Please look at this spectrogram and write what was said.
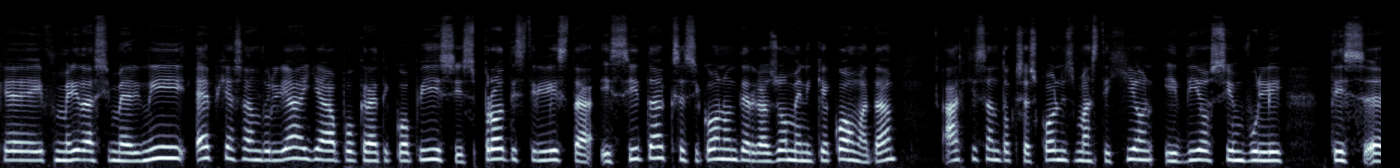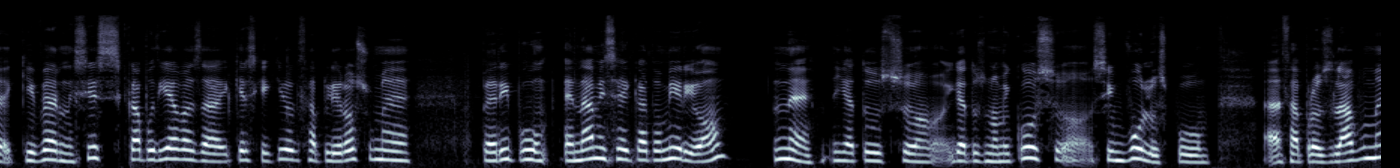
Και η εφημερίδα σημερινή έπιασαν δουλειά για αποκρατικοποιήσει. Πρώτη στη λίστα η ΣΥΤΑ, ξεσηκώνονται εργαζόμενοι και κόμματα. Άρχισαν το ξεσκόνισμα στοιχείων οι δύο σύμβουλοι της ε, κυβέρνησης. Κάπου διάβαζα, κυρίες και κύριοι, ότι θα πληρώσουμε περίπου 1,5 εκατομμύριο ναι, για τους, για τους νομικούς συμβούλους που ε, θα προσλάβουμε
